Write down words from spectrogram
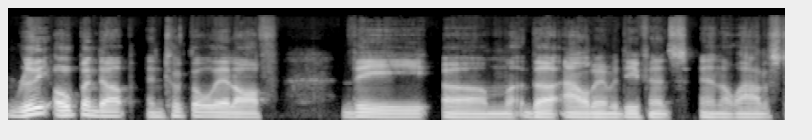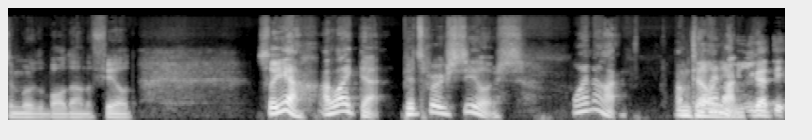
really opened up and took the lid off the um the Alabama defense and allowed us to move the ball down the field. So yeah, I like that. Pittsburgh Steelers. Why not? I'm telling you, you got the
